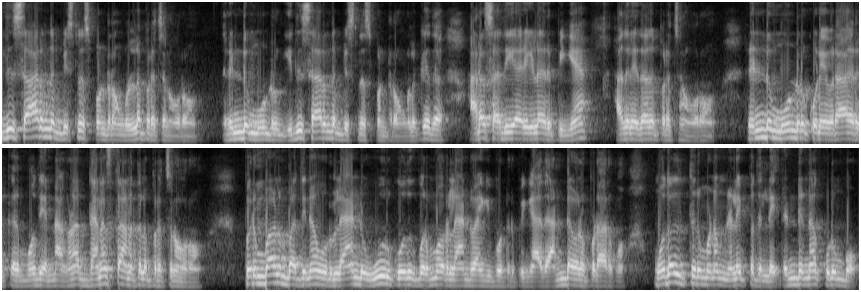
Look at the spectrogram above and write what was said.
இது சார்ந்த பிஸ்னஸ் பண்ணுறவங்கள பிரச்சனை வரும். ரெண்டு மூன்று இது சார்ந்த பிஸ்னஸ் பண்ணுறவங்களுக்கு இது அரசு அதிகாரிகளாக இருப்பீங்க. அதில் ஏதாவது பிரச்சனை வரும். ரெண்டு மூன்று கூடியவராக இருக்கிற போது என்ன ஆகும்னா தனஸ்தானத்தில் பிரச்சனை வரும். பெரும்பாலும் பார்த்தீங்கன்னா ஒரு லேண்டு ஊருக்கு ஒதுக்கு போகிறோமோ ஒரு லேண்ட் வாங்கி போட்டிருப்பீங்க. அது அன்டெவலப்டாக இருக்கும். முதல் திருமணம் நிலைப்பதில்லை. ரெண்டுனா குடும்பம்.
